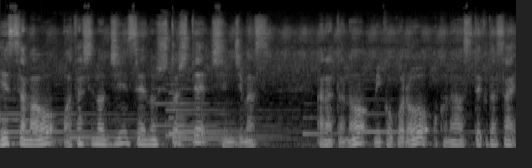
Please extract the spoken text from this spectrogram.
イエス様を私の人生の主として信じます。あなたの御心を行わせてください。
